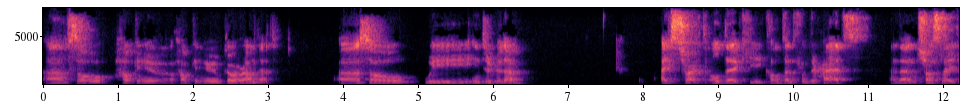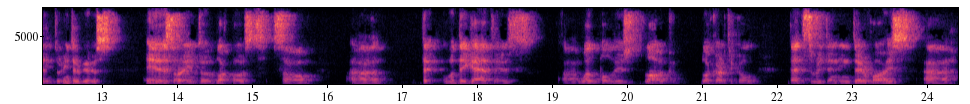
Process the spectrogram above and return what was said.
Uh, so how can you how can you go around that? Uh, so we interview them, extract all the key content from their heads, and then translate it into interviews. Uh, sorry, into blog posts. So uh, the, what they get is a well polished blog blog article that's written in their voice, uh,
